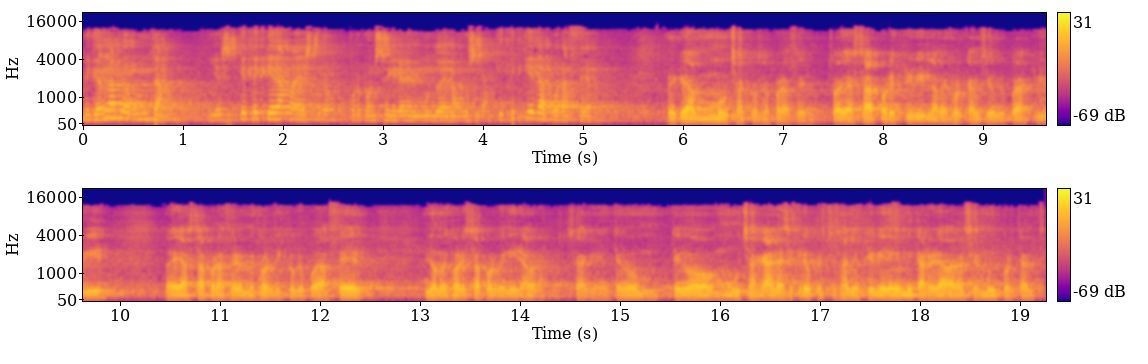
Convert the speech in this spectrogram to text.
Me queda una pregunta y es ¿qué te queda maestro por conseguir en el mundo de la música? ¿Qué te queda por hacer? Me quedan muchas cosas por hacer. Todavía está por escribir la mejor canción que pueda escribir, todavía está por hacer el mejor disco que pueda hacer lo mejor está por venir ahora. O sea que tengo, tengo muchas ganas y creo que estos años que vienen en mi carrera van a ser muy importantes.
